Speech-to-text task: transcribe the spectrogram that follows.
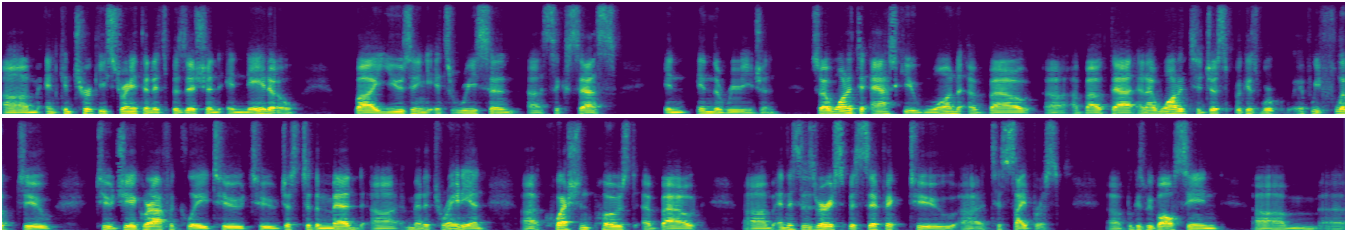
Um, and can Turkey strengthen its position in NATO by using its recent uh, success in in the region? So I wanted to ask you one about uh, about that, and I wanted to just because we're if we flip to to geographically to to just to the Med uh, Mediterranean uh, question posed about, um, and this is very specific to uh, to Cyprus uh, because we've all seen um, uh,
